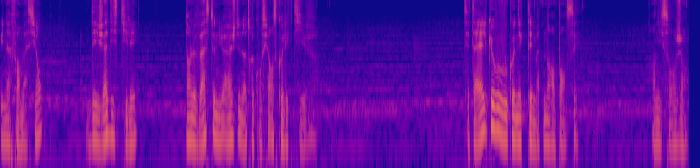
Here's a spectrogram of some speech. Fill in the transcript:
une information déjà distillée dans le vaste nuage de notre conscience collective. C'est à elle que vous vous connectez maintenant en pensée, en y songeant.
